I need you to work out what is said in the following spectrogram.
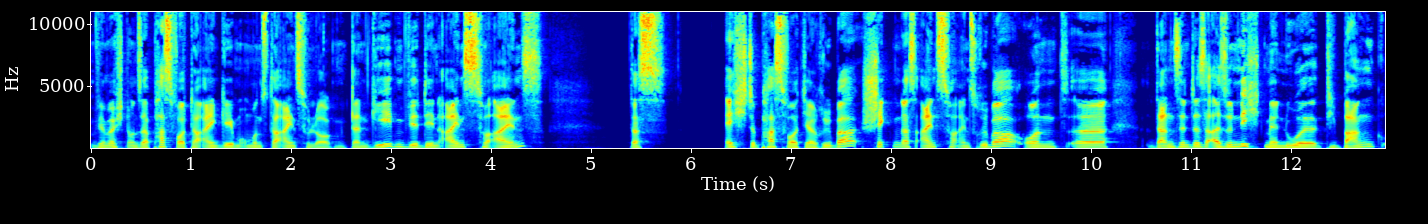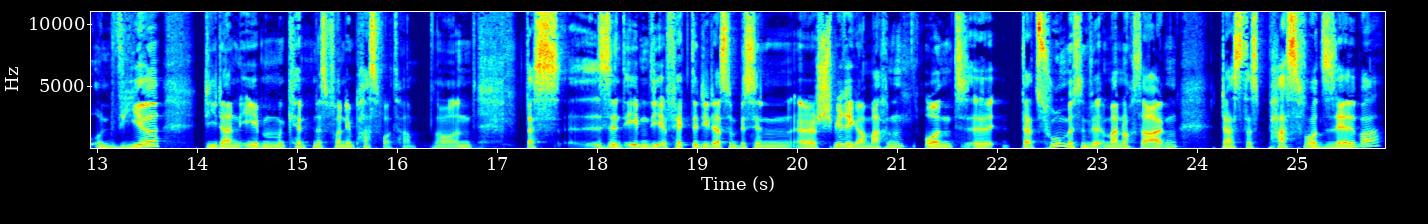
wir möchten unser Passwort da eingeben, um uns da einzuloggen. Dann geben wir den eins zu eins das echte Passwort ja rüber, schicken das eins zu eins rüber und äh, dann sind es also nicht mehr nur die Bank und wir, die dann eben Kenntnis von dem Passwort haben. So, und das sind eben die Effekte, die das so ein bisschen äh, schwieriger machen. Und äh, dazu müssen wir immer noch sagen, dass das Passwort selber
